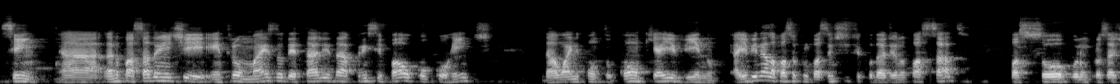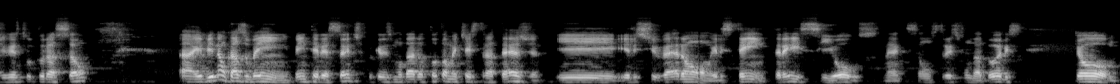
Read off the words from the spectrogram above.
Sim, ano passado a gente entrou mais no detalhe da principal concorrente da Wine.com, que é a Ivino. A Ivino ela passou por bastante dificuldade ano passado, passou por um processo de reestruturação. A Ivino é um caso bem, bem interessante, porque eles mudaram totalmente a estratégia e eles tiveram, eles têm três CEOs, né, que são os três fundadores, que eu,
